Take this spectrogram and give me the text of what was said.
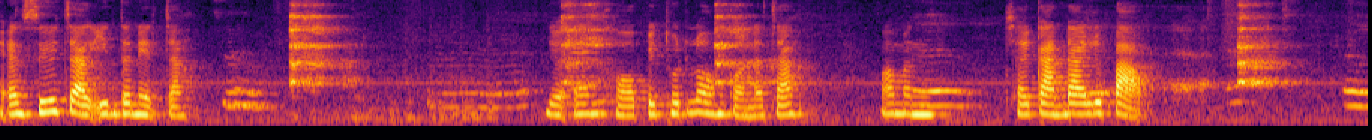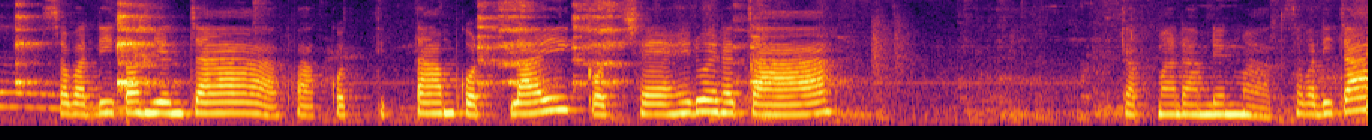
แอนซื้อจากอินเทอร์เน็ตจ้ะเดี๋ยวแอนขอไปทดลองก่อนนะจ๊ะ ว่ามันใช้การได้หรือเปล่า สวัสดีตอนเย็นจ้า ฝากกดติดตามกดไลค์กดแชร์ให้ด้วยนะจ๊ะกับมาดามเดนมาร์กสวัสดีจ้า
